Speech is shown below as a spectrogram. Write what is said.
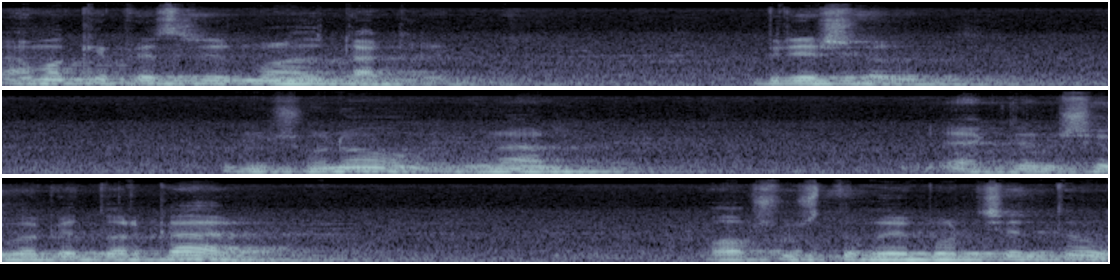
আমাকে প্রেসিডেন্ট মহারাজ ডাকলেন। বীরেশ্বর শোনো, ওনার একজন সেবকের দরকার। অসুস্থ হয়ে পড়ছেন তো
